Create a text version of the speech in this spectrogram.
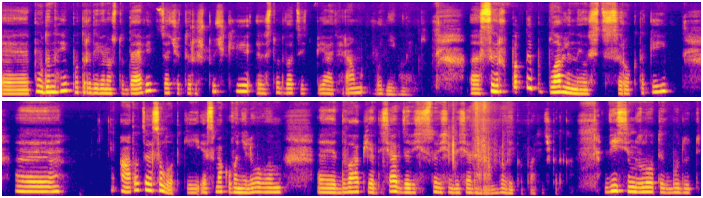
Е, Пудинги по 3,99 за 4 штучки, е, 125 грам в одній маленькій. Е, Сир по типу плавлений ось сирок такий. Е, А, то це солодкий, е, смак ванільовим е, 2,50 за 180 грам. Велика пасічка така. 8 злотих будуть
